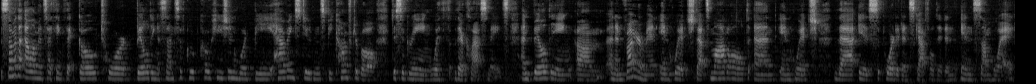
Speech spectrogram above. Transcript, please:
some of the elements I think that go toward building a sense of group cohesion would be having students be comfortable disagreeing with their classmates and building um, an environment in which that's modeled and in which that is supported and scaffolded in, in some way.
